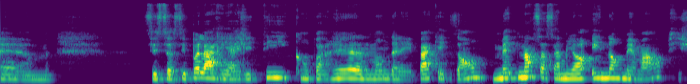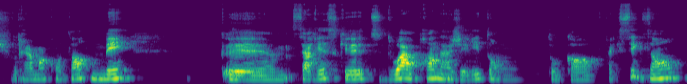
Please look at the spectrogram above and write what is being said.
euh, c'est ça, c'est pas la réalité comparée au monde de l'impact, exemple. Maintenant, ça s'améliore énormément, puis je suis vraiment contente, mais euh, ça reste que tu dois apprendre à gérer ton, ton corps. Fait que si, exemple,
